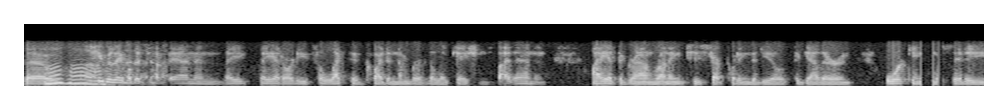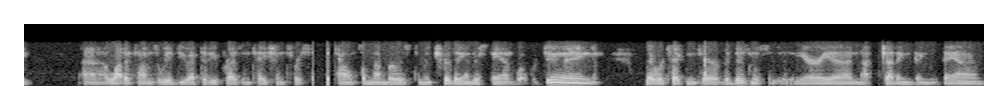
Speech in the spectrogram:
So mm-hmm. she was able to jump in, and they they had already selected quite a number of the locations by then, and I hit the ground running to start putting the deals together and working with the city. Uh, a lot of times we do have to do presentations for city council members to make sure they understand what we're doing. And we're taking care of the businesses in the area and not shutting things down.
